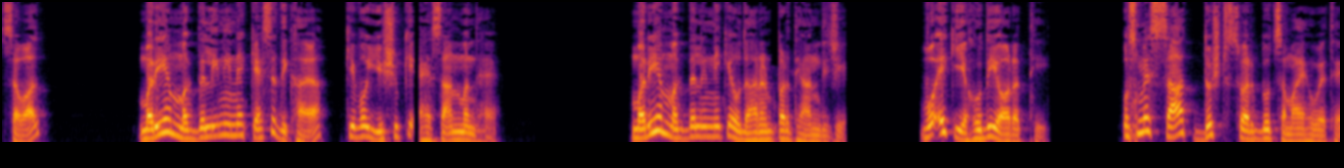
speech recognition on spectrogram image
सवाल? मरियम मगदलिनी ने कैसे दिखाया कि वो यीशु की एहसानमंद है? मरियम मगदलिनी के उदाहरण पर ध्यान दीजिए। वो एक यहूदी औरत थी। उसमें सात दुष्ट स्वर्गदूत समाये हुए थे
